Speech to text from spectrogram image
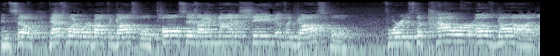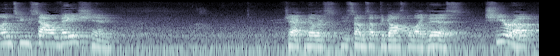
And so that's why we're about the gospel. Paul says, I am not ashamed of the gospel, for it is the power of God unto salvation. Jack Miller sums up the gospel like this Cheer up.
